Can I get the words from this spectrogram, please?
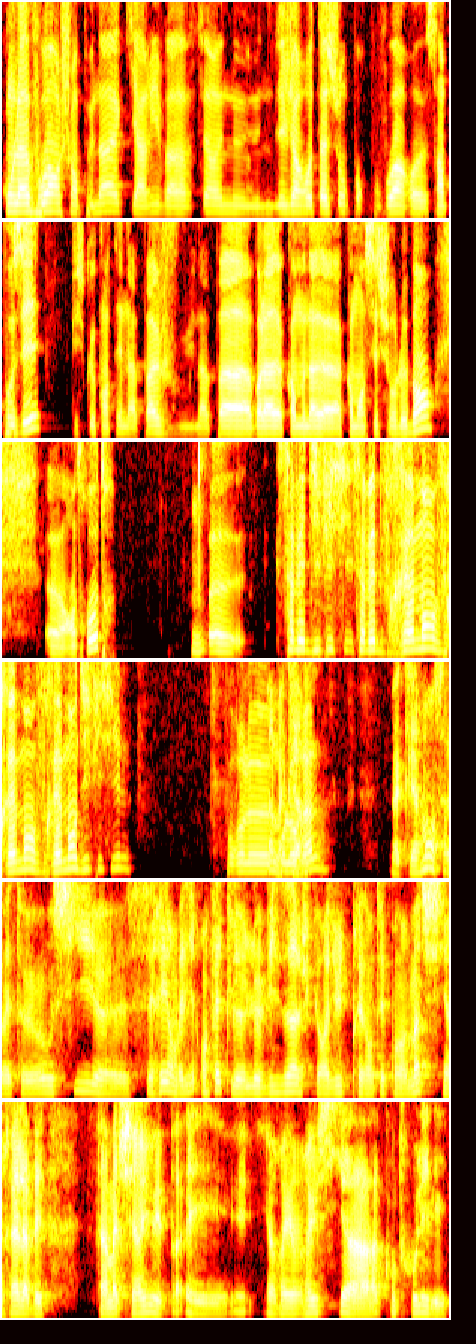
qu'on la voit en championnat, qui arrive à faire une, légère rotation pour pouvoir euh, s'imposer, puisque quand elle n'a pas, n'a pas, voilà, comme on a commencé sur le banc, euh, entre autres, mmh. Euh, ça va être difficile, ça va être vraiment, vraiment, vraiment difficile pour le, ah, bah, pour le Real. Bah clairement, ça va être aussi serré, on va dire. En fait, le, visage qui aurait dû être présenté pendant le match, si Real avait fait un match sérieux et, et aurait réussi à contrôler les,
